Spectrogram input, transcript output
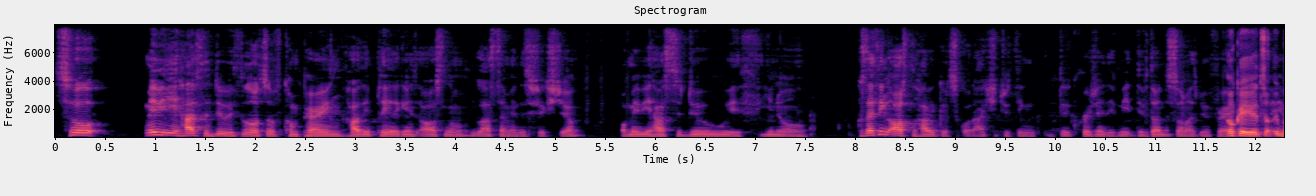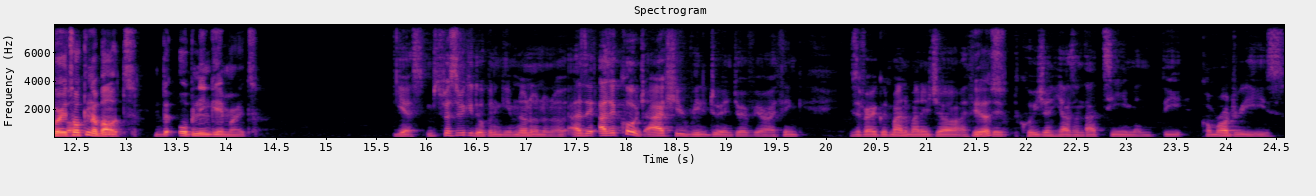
So maybe it has to do with lots of comparing how they played against Arsenal last time in this fixture, or maybe it has to do with you know, because I think Arsenal have a good squad. I actually do think the creation they've made, they've done this summer has been very. Okay, you're t- but you're talking about the opening game, right? Yes, specifically the opening game. No, no, no, no. As a as a coach, I actually really do enjoy Vieira. I think he's a very good man manager. I think Yes. the cohesion he has on that team and the camaraderie he's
